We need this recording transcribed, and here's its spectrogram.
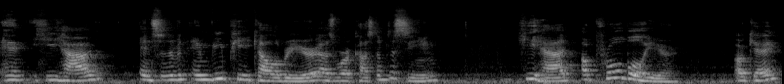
and he had, instead of an MVP caliber year, as we're accustomed to seeing, he had a Pro Bowl year. Okay?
